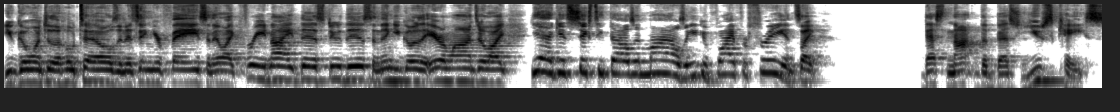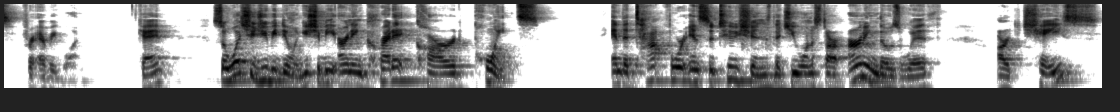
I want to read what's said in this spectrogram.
You go into the hotels and it's in your face and they're like, free night, this, do this. And then you go to the airlines, they're like, yeah, get 60,000 miles and you can fly for free. And it's like, that's not the best use case for everyone. Okay. So, what should you be doing? You should be earning credit card points. And the top four institutions that you want to start earning those with are Chase,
